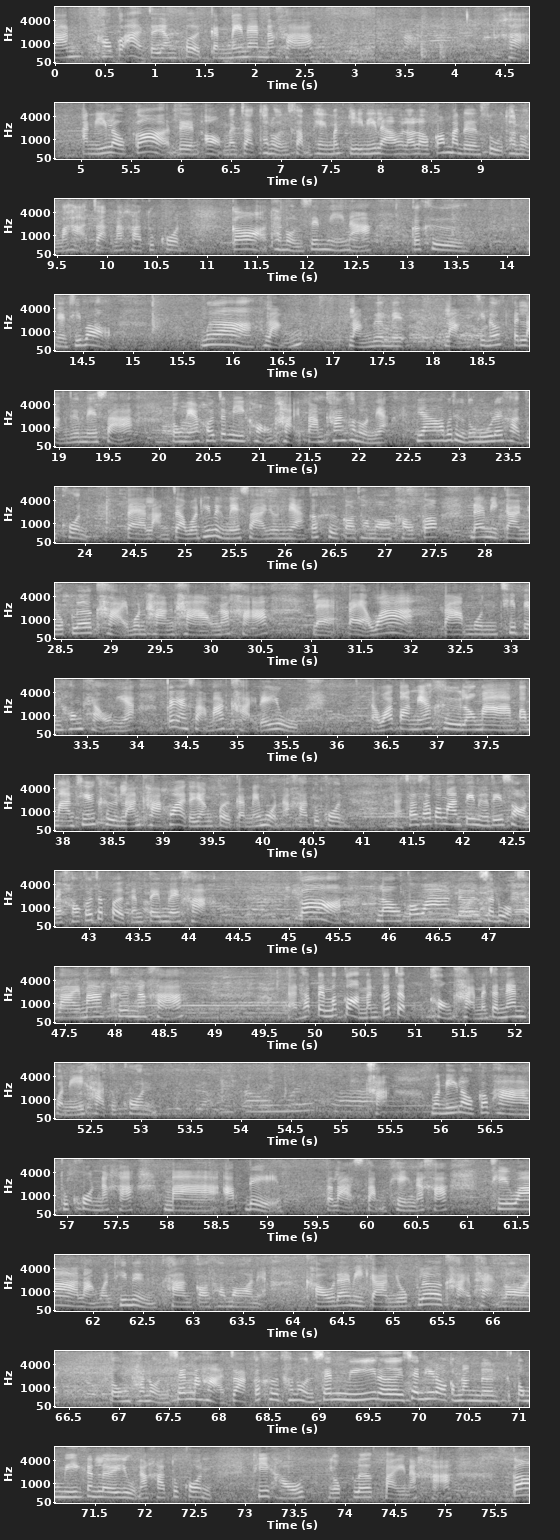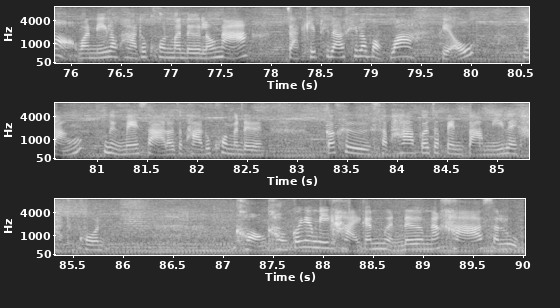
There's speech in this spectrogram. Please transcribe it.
ร้านเขาก็อาจจะยังเปิดกันไม่แน่นนะคะ ค่ะ อันนี้เราก็เดินออกมาจากถนนสำเพ็งเมื่อกี้นี้แล้ว แล้วเราก็มาเดินสู่ถนนมหาจักรนะคะ ทุกคนก็ถนนเส้นนี้นะ ก็คืออย่างที่บอกเมื่อหลัง หลังเดือนเมหลังจีเนอะเป็นหลังเดือนเมษา ตรงนี้เขาจะมีของขายตามข้างถนนเนี่ยยาวไปถึงตรงนู้นเลยค่ะทุกคน แต่หลังจากวันที่ 1 เมษายนเนี่ยก็คือกทมเขาก็ได้มีการยกเลิกขายบนทางเท้านะคะและแต่ว่าตามบนที่เป็นห้องแถวอย่างเงี้ยก็ยังสามารถขายได้อยู่แต่ว่าตอนนี้คือเรามาประมาณเที่ยงคืนร้านค้าเขาอาจจะยังเปิดกันไม่หมดนะคะ ทุกคนแต่ถ้าสักประมาณตีหนึ่งตีสองเนี่ยเขาก็จะเปิดกันเต็มเลยค่ะ ก็เราก็ว่าเดินสะดวกสบายมากขึ้นนะคะ แต่ถ้าเป็นเมื่อก่อนมันก็จะของขายมันจะแน่นกว่านี้ค่ะทุกคนค่ะ วันนี้เราก็พาทุกคนนะคะ มาอัปเดตตลาดสำเพ็งนะคะ ที่ว่าหลังวันที่ 1 ทางกทมเนี่ยเขาได้มีการยกเลิกขายแผงลอย ตรงถนนเส้นมหาจักรก็คือถนนเส้นนี้เลย เส้นที่เรากำลังเดินตรงนี้กันเลยอยู่นะคะ ทุกคน ที่เขายกเลิกไปนะคะ ก็วันนี้เราพาทุกคนมาเดินแล้วนะ จากคลิปที่แล้วที่เราบอกว่า เดี๋ยวหลัง 1 เมษาเราจะพาทุกคนมาเดิน ก็คือสภาพก็จะเป็นตามนี้เลยค่ะทุกคน ของเขาก็ยังมีขายกันเหมือนเดิมนะคะ สรุป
